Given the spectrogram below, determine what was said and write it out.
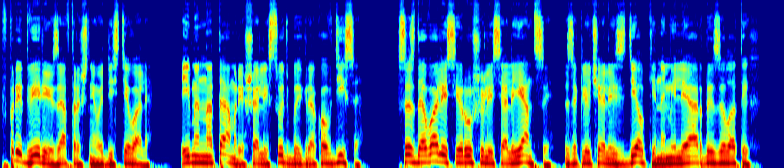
в преддверии завтрашнего дестиваля. Именно там решались судьбы игроков Диса. Создавались и рушились альянсы, заключались сделки на миллиарды золотых.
